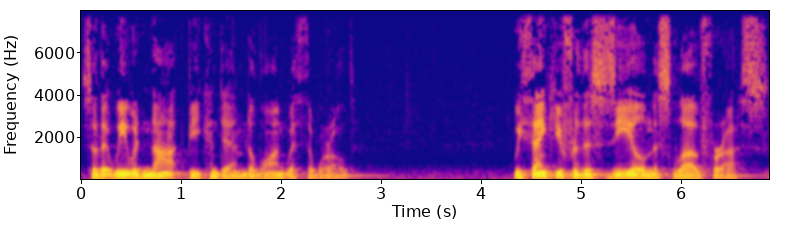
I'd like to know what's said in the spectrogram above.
so that we would not be condemned along with the world. We thank you for this zeal and this love for us.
